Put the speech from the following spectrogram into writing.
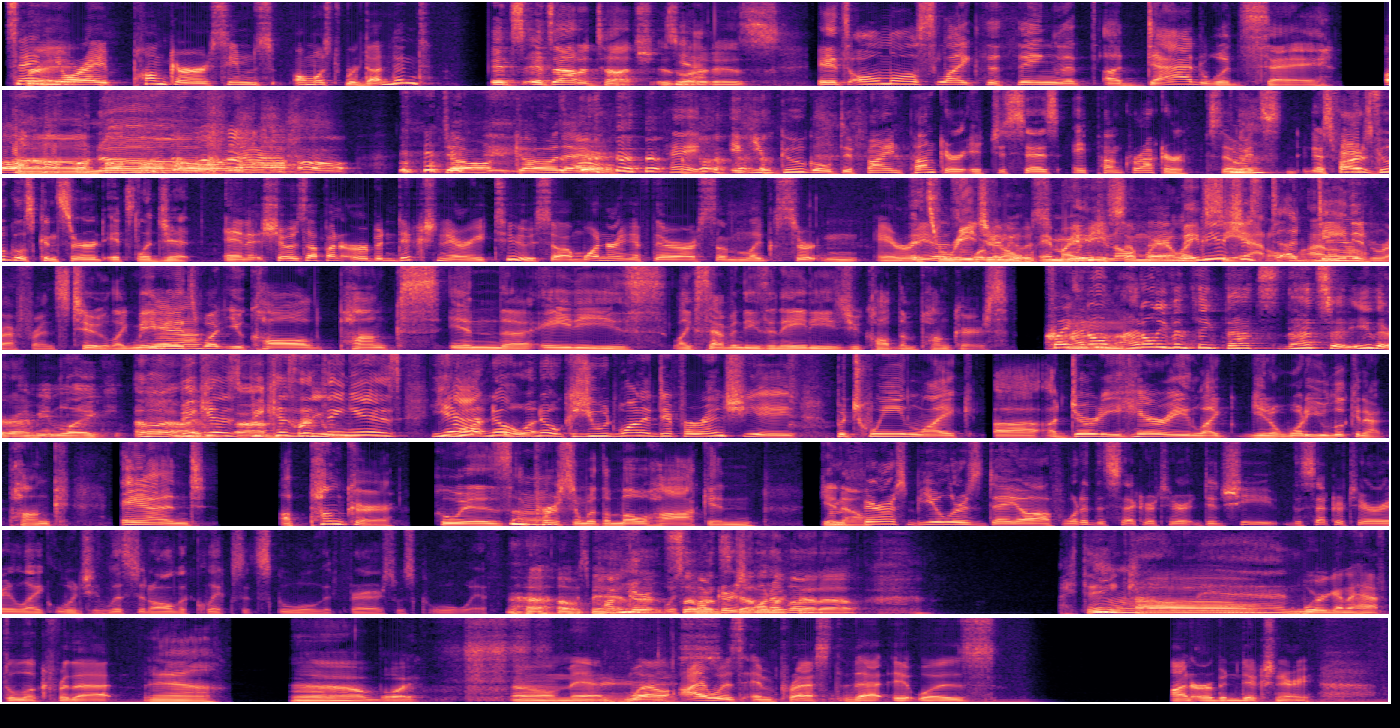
Saying Right. you're a punker seems almost redundant. it's it's out of touch, is what it is. It's almost like the thing that a dad would say. Oh no! Oh, no. Don't go there. hey, if you Google define punker, it just says a punk rocker. So hmm. it's as far as Google's concerned, it's legit. and it shows up on Urban Dictionary too. So I'm wondering if there are some like certain areas. It's where regional. was It might be somewhere thing. like maybe it's Seattle. just I a don't dated know. reference too. Like maybe Yeah. it's what you called punks in the 80s, like 70s and 80s, you called them punkers. It's like I don't. I don't even think that's that's it either. I mean, like I don't know. I'm- because I'm because the thing is yeah What- no what- no because you would want to differentiate between like uh, a dirty harry like you know what are you looking at punk and a punker who is a person with a mohawk and you in know Ferris Bueller's Day Off, what did the secretary? Did she? The secretary like when she listed all the cliques at school that Ferris was cool with. Oh, Was man, punker- that- was someone's punkers gotta one of look them? That up. i think Oh, man. we're gonna have to look for that. yeah Oh boy. Oh man. Well, I was impressed that it was on Urban Dictionary.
